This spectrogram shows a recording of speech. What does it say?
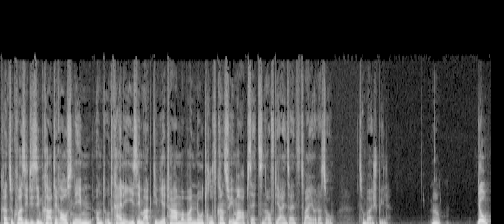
kannst du quasi die SIM-Karte rausnehmen und, und keine eSIM aktiviert haben, aber einen Notruf kannst du immer absetzen auf die 112 oder so, zum Beispiel. Ja. Jo,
